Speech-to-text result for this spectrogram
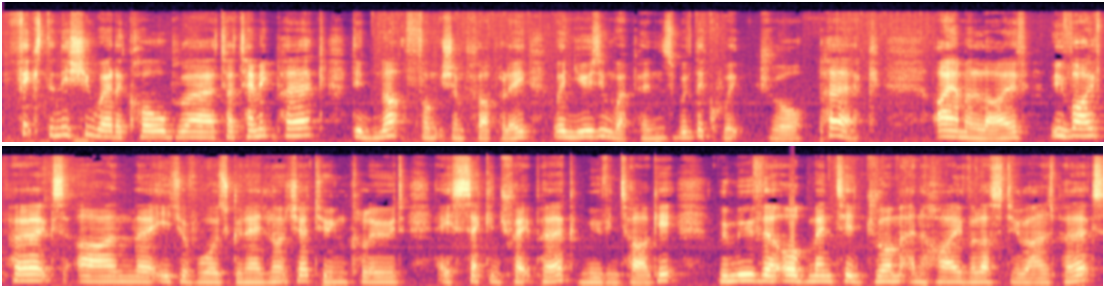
fixed an issue where the Cobra Totemic perk did not function properly when using weapons with the Quick Draw perk. I Am Alive revive perks on the Eater of Worlds grenade launcher to include a second trait perk, Moving Target, remove the augmented drum and high velocity rounds perks,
